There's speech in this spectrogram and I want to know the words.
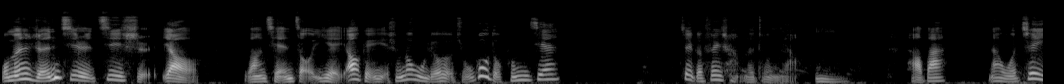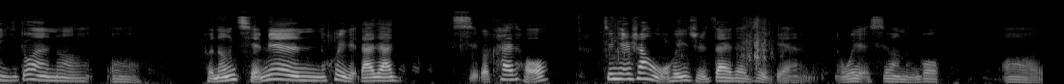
我们人其实即使要往前走，也要给野生动物留有足够的空间，这个非常的重要。嗯，好吧，那我这一段呢，嗯，可能前面会给大家起个开头。今天上午我会一直待在这边，我也希望能够呃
